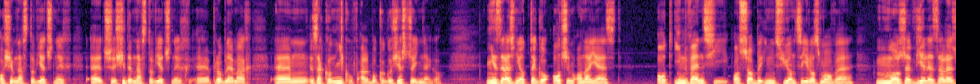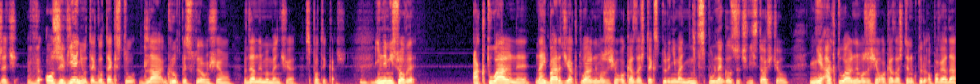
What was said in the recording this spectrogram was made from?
XVIII-wiecznych e, czy XVII-wiecznych e, problemach e, zakonników albo kogoś jeszcze innego. Niezależnie od tego, o czym ona jest, od inwencji osoby inicjującej rozmowę może wiele zależeć w ożywieniu tego tekstu dla grupy, z którą się w danym momencie spotykasz. Mhm. Innymi słowy, aktualny, najbardziej aktualny może się okazać tekst, który nie ma nic wspólnego z rzeczywistością. Nieaktualny może się okazać ten, który opowiada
